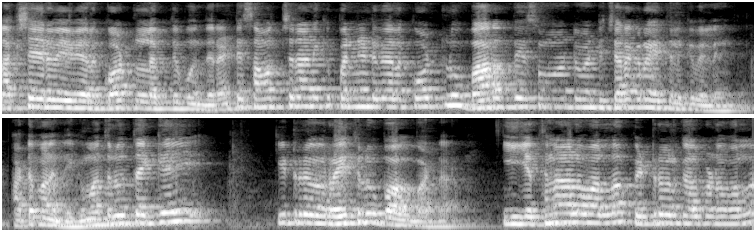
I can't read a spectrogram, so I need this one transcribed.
లక్ష ఇరవై వేల కోట్ల లబ్ధి పొందారు. అంటే సంవత్సరానికి పన్నెండు వేల కోట్లు భారతదేశంలో ఉన్నటువంటి చెరకు రైతులకి వెళ్ళింది. అటు మన దిగుమతులు తగ్గాయి ఇటు రైతులు బాగుపడ్డారు. ఈ ఇథనాల్ వల్ల పెట్రోల్ కలపడం వల్ల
